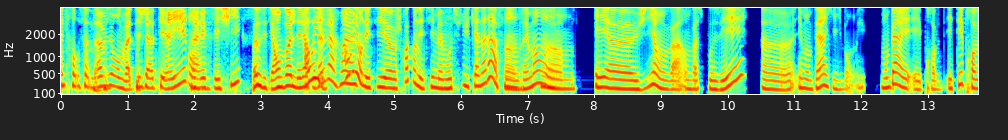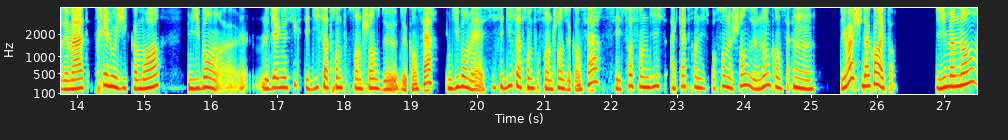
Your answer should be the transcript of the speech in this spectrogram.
est dans un avion, on va déjà atterrir, on Ouais. réfléchit. Ouais, vous étiez en vol déjà Ah oui. Denver. Ah oui, on était, je crois qu'on était même au-dessus du Canada. Enfin, Mm. vraiment. Et je dis, on va, on va se poser. Et mon père qui dit, bon, mon père est, est prof, était prof de maths, très logique comme moi. Il me dit, bon, euh, le diagnostic, c'était 10 à 30% de chance de, de cancer. Il me dit, bon, mais si c'est 10 à 30% de chance de cancer, c'est 70 à 90% de chance de non-cancer. Mhm. Je dis, ouais, je suis d'accord avec toi. Je dis, maintenant,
